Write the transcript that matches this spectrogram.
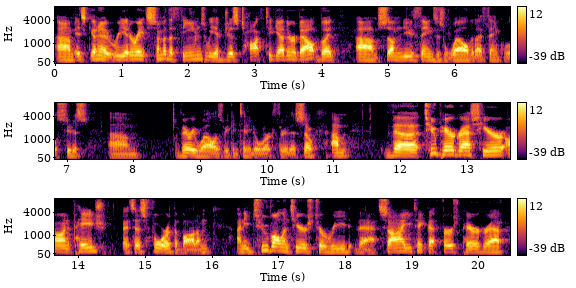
Um, it's going to reiterate some of the themes we have just talked together about, but um, some new things as well that I think will suit us um, very well as we continue to work through this. So, um, the two paragraphs here on page, it says four at the bottom. I need two volunteers to read that. Sai, you take that first paragraph,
